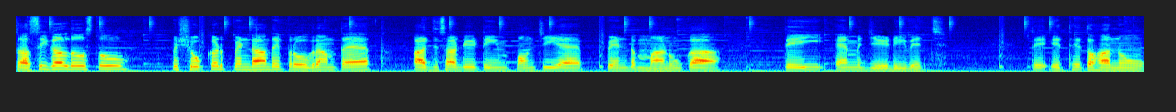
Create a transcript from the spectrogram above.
ਸਤਿ ਸ਼੍ਰੀ ਅਕਾਲ ਦੋਸਤੋ। ਪਿਛੋਕੜ ਪਿੰਡਾਂ ਦੇ ਪ੍ਰੋਗਰਾਮ ਤਹਿਤ ਅੱਜ ਸਾਡੀ ਟੀਮ ਪਹੁੰਚੀ ਹੈ ਪਿੰਡ ਮਾਨੂਕਾ 23 ਐਮਜੀਡੀ ਵਿੱਚ। ਤੇ ਇੱਥੇ ਤੁਹਾਨੂੰ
